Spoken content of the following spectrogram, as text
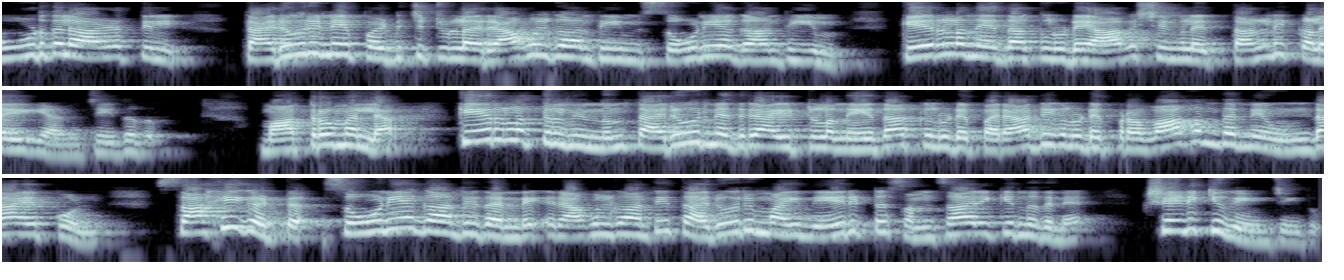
കൂടുതൽ ആഴത്തിൽ തരൂരിനെ പഠിച്ചിട്ടുള്ള രാഹുൽ ഗാന്ധിയും സോണിയാഗാന്ധിയും കേരള നേതാക്കളുടെ ആവശ്യങ്ങളെ തള്ളിക്കളയുകയാണ് ചെയ്തത്. മാത്രവുമല്ല കേരളത്തിൽ നിന്നും തരൂരിനെതിരായിട്ടുള്ള നേതാക്കളുടെ പരാതികളുടെ പ്രവാഹം തന്നെ ഉണ്ടായപ്പോൾ സഹികെട്ട് സോണിയാഗാന്ധി തന്നെ രാഹുൽ ഗാന്ധി തരൂരുമായി നേരിട്ട് സംസാരിക്കുന്നതിന് ക്ഷണിക്കുകയും ചെയ്തു.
